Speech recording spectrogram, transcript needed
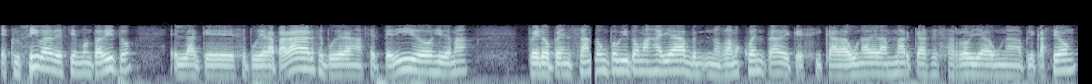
exclusiva de 100 montaditos en la que se pudiera pagar, se pudieran hacer pedidos y demás, pero pensando un poquito más allá nos damos cuenta de que si cada una de las marcas desarrolla una aplicación,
